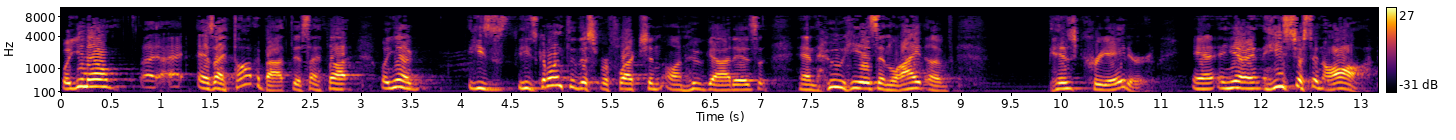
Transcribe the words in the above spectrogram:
Well, you know, I, I, as I thought about this, I thought, well, you know, he's, he's going through this reflection on who God is and who he is in light of his creator. And, and you know, and he's just in awe.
